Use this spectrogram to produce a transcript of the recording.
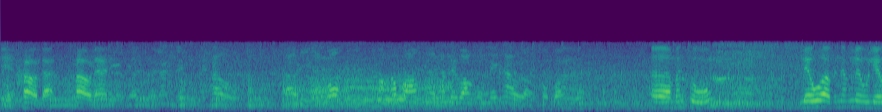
เนี่ยเข้าแล้วเข้าแล้วนี่เข้าเข้าดีแล้วเพราะเขาบล็อกนะถ้าไม่บล็อกมันไม่เข้าหรอกเขาบล็อกเออมันสูง เร็วอะมันต้องเร็วเร็ว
